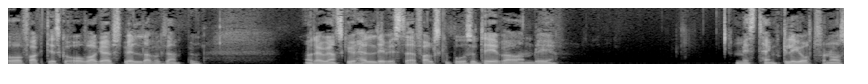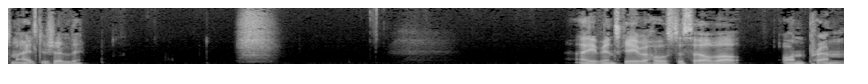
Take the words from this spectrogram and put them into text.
og faktiske overgrepsbilder, for eksempel. Og det er jo ganske uheldig hvis det er falske positive, og en blir mistenkeliggjort for noe som er helt uskyldig. Eivind skriver hoste server on-prem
